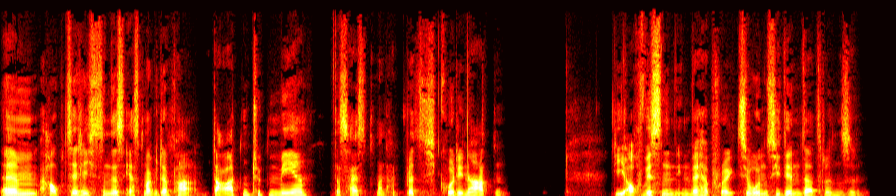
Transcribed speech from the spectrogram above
Ähm, hauptsächlich sind das erstmal wieder ein paar Datentypen mehr. Das heißt, man hat plötzlich Koordinaten, die auch wissen, in welcher Projektion sie denn da drin sind.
